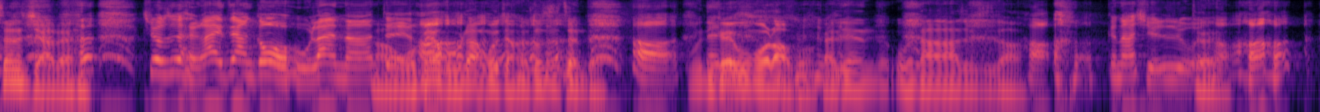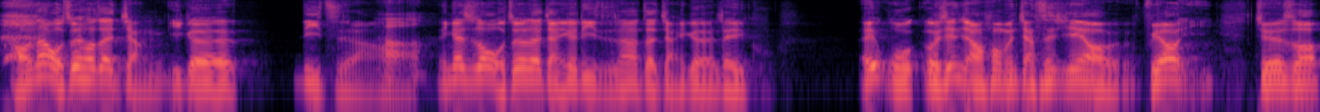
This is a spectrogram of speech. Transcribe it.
真的假的？就是很爱这样跟我胡乱呢。对，我没有胡乱，我讲的都是真的。好，你可以问我老婆，改天问她，她就知道。好，跟她学日文。对。好，那我最后再讲一个例子啦。好，应该是说我最后再讲一个例子，那再讲一个类股。哎、欸，我我先讲，我们讲这些哦，不要觉得说，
